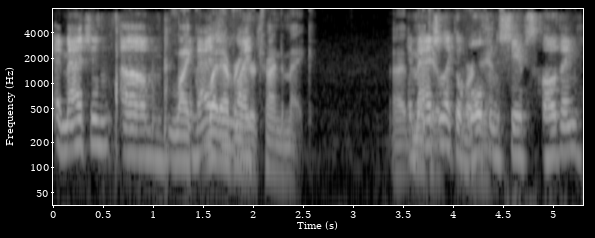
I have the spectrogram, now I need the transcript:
imagine um like imagine whatever like, you're trying to make. Make imagine like a wolf in sheep's clothing.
